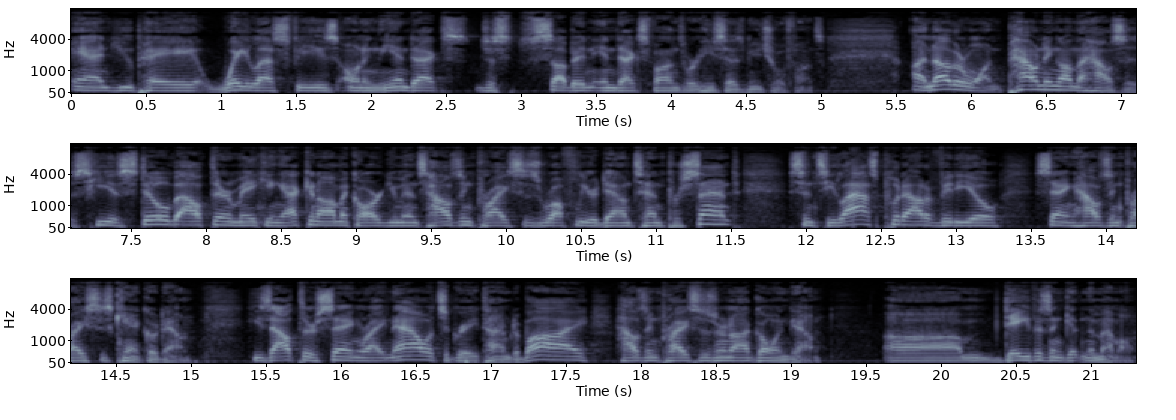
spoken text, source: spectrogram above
and you pay way less fees owning the index. Just sub in index funds where he says mutual funds. Another one, pounding on the houses. He is still out there making economic arguments. Housing prices roughly are down 10% since he last put out a video saying housing prices can't go down. He's out there saying right now it's a great time to buy. Housing prices are not going down. Um, Dave isn't getting the memo.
